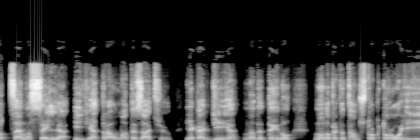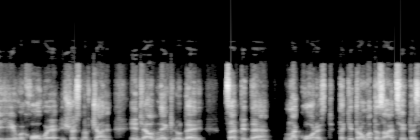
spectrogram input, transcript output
Оце насилля і є травматизацією, яка діє на дитину, ну, наприклад, там структурує її, виховує і щось навчає. І для одних людей це піде на користь такі травматизації, тобто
